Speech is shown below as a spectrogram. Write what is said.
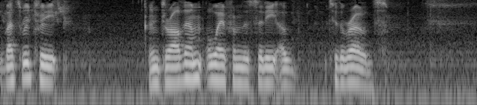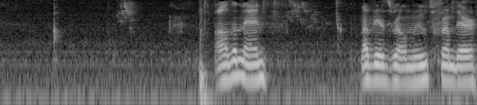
Let's retreat and draw them away from the city of, to the roads. All the men of Israel moved from their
